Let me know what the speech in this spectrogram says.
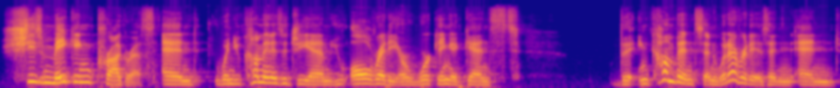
She's making progress, and when you come in as a GM, you already are working against the incumbents and whatever it is and and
